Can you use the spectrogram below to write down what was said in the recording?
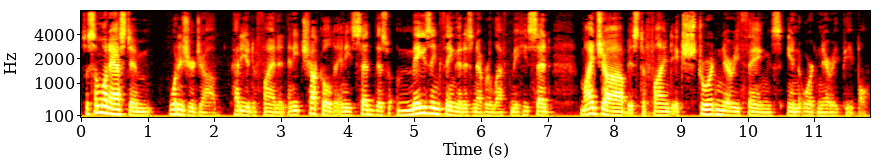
So someone asked him, What is your job? How do you define it? And he chuckled and he said this amazing thing that has never left me. He said, My job is to find extraordinary things in ordinary people.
